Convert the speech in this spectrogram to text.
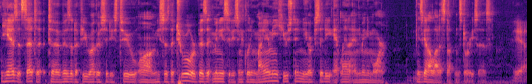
He has it set to, to visit a few other cities too. Um, he says the tour will visit many cities, including Miami, Houston, New York City, Atlanta, and many more. He's got a lot of stuff in store. He says. Yeah,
